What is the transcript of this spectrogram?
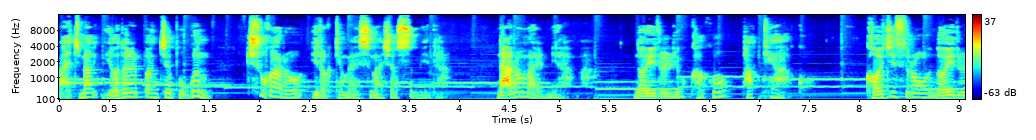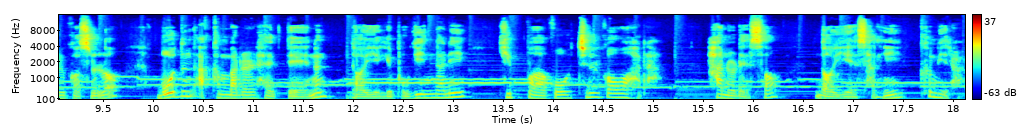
마지막 여덟 번째 복은 추가로 이렇게 말씀하셨습니다. 나로 말미암아 너희를 욕하고 박해하고 거짓으로 너희를 거슬러 모든 악한 말을 할 때에는 너희에게 복이 있나니 기뻐하고 즐거워하라. 하늘에서 너희의 상이 큼이라.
